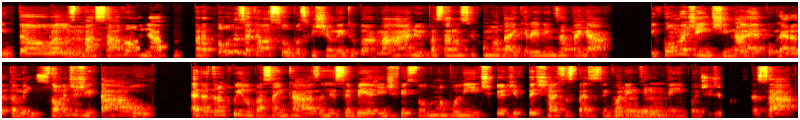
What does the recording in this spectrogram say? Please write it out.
Então, Uhum. elas passavam a olhar para todas aquelas roupas que tinham dentro do armário e passaram a se incomodar e quererem desapegar. E como a gente, na É. época, era também só digital, era tranquilo passar em casa, receber. A gente fez toda uma política de deixar essas peças em quarentena Uhum. um tempo antes de processar.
